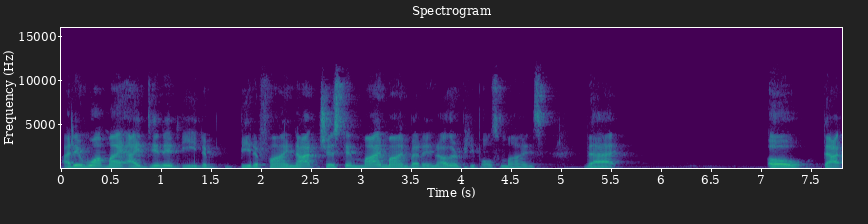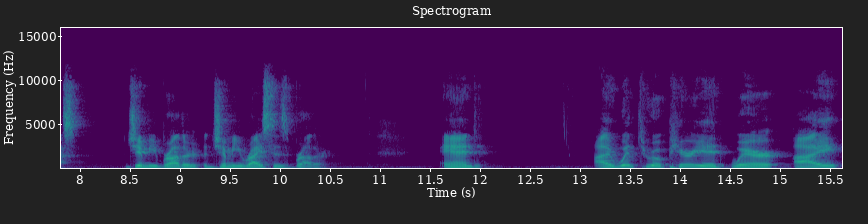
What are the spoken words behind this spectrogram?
I didn't want my identity to be defined not just in my mind but in other people's minds that oh, that's Jimmy brother, Jimmy Ryce's brother. And I went through a period where I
